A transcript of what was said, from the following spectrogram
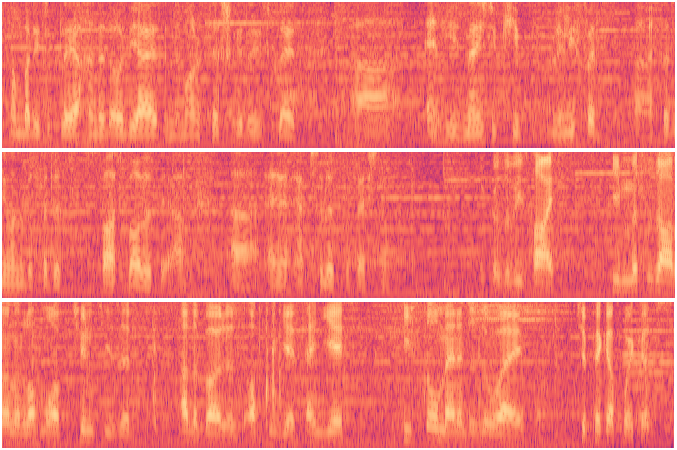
somebody to play 100 ODIs and the amount of test cricket that he's played, uh, and he's managed to keep really fit, uh, certainly one of the fittest fast bowlers there are, uh, and an absolute professional. Because of his height, he misses out on a lot more opportunities that other bowlers often get, and yet he still manages a way to pick up wickets,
